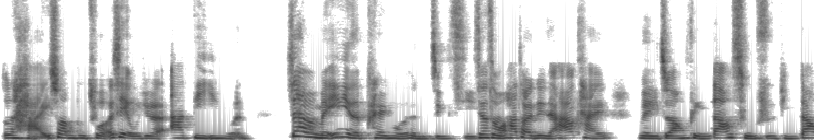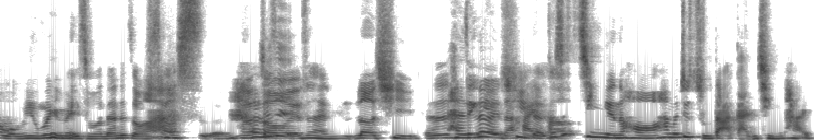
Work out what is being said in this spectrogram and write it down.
都还算不错，而且我觉得阿弟英文，所以他们每一年的 prank 我都很惊喜。像什么，他突然间讲他要开美妆频道、厨师频道，我没有妹妹什么的那种啊，笑死了！那时候也是很乐趣，可是很乐趣的。可是今年的哈，他们就主打感情牌，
